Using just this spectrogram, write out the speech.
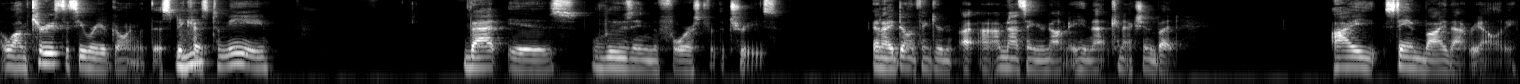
well, I'm curious to see where you're going with this because mm-hmm. to me, that is losing the forest for the trees. And I don't think you're. I, I'm not saying you're not making that connection, but I stand by that reality.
